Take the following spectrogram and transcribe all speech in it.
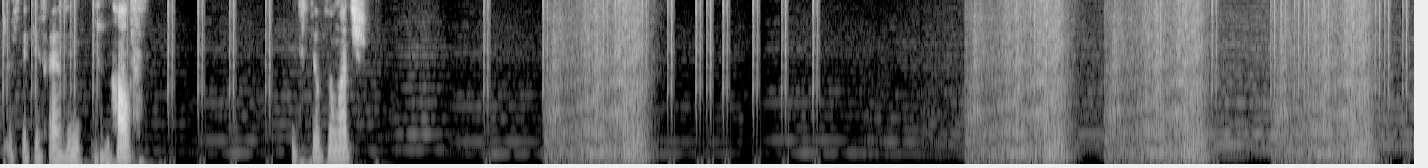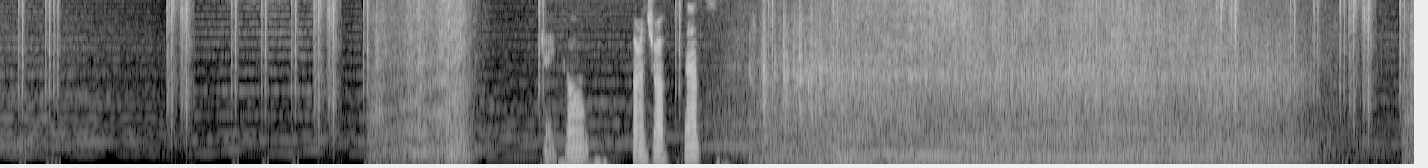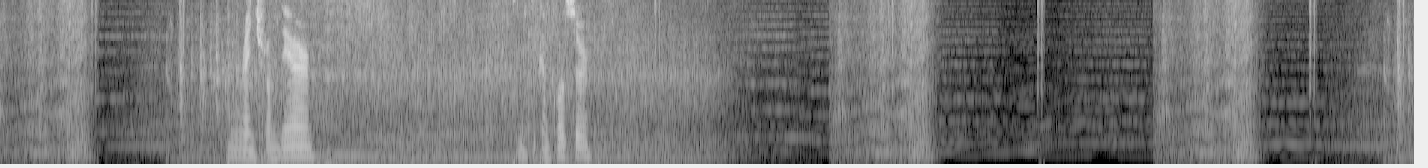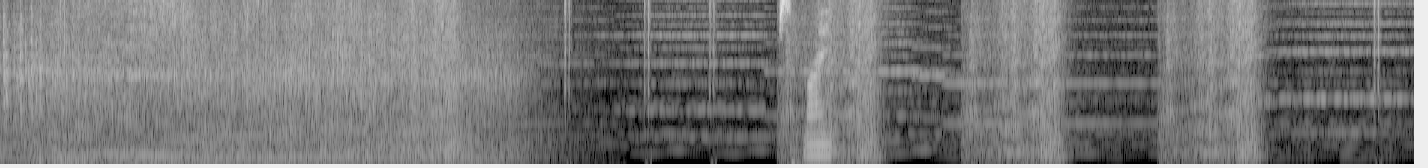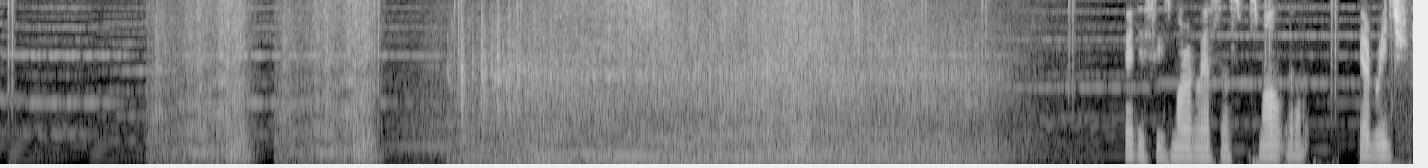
Let's split these guys in half. It's still too much. Drop that. Range from there. Need to come closer. Okay, this is more or less a small uh, air bridge.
